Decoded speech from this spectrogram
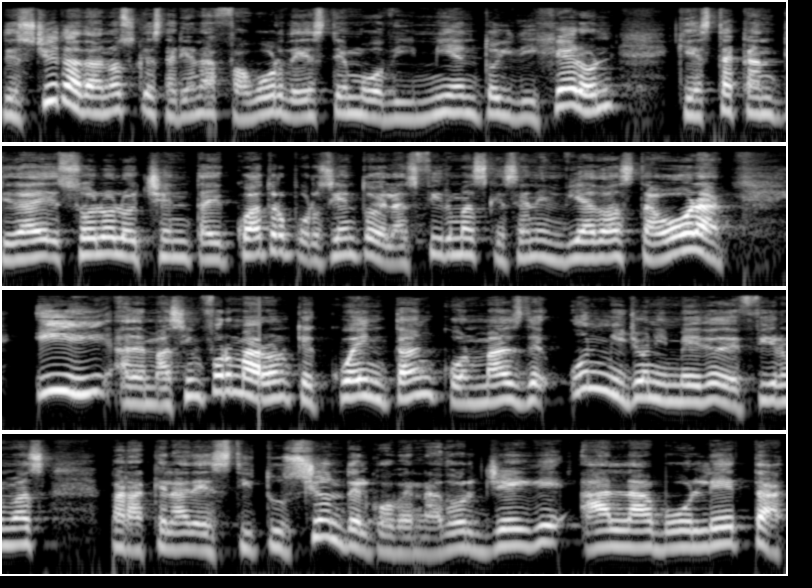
de ciudadanos que estarían a favor de este movimiento y dijeron que esta cantidad es solo el 84% de las firmas que se han enviado hasta ahora y además informaron que cuentan con más de un millón y medio de firmas para que la destitución del gobernador llegue a la boleta.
